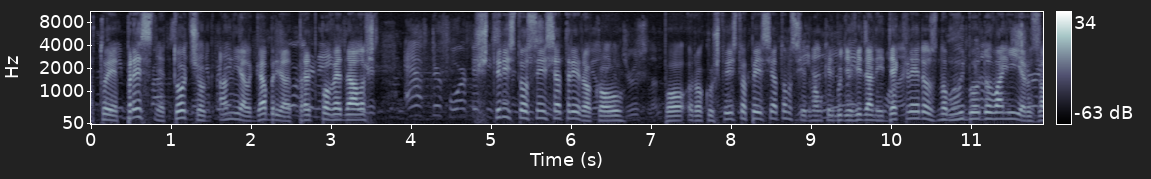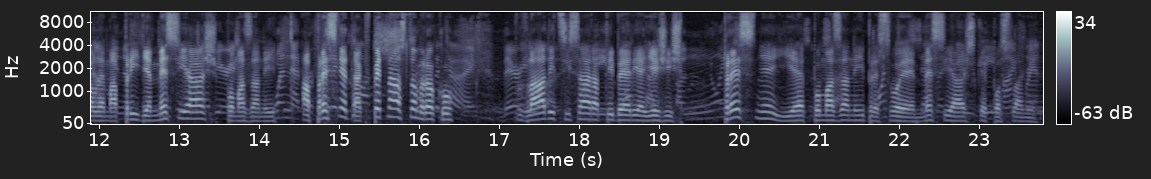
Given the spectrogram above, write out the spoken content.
A to je presne to, čo aniel Gabriel predpovedal 483 rokov po roku 457, keď bude vydaný dekret o znovu vybudovaní Jeruzalema, príde Mesiáš pomazaný. A presne tak, v 15. roku vlády cisára Tiberia Ježiš presne je pomazaný pre svoje mesiášske poslanie.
